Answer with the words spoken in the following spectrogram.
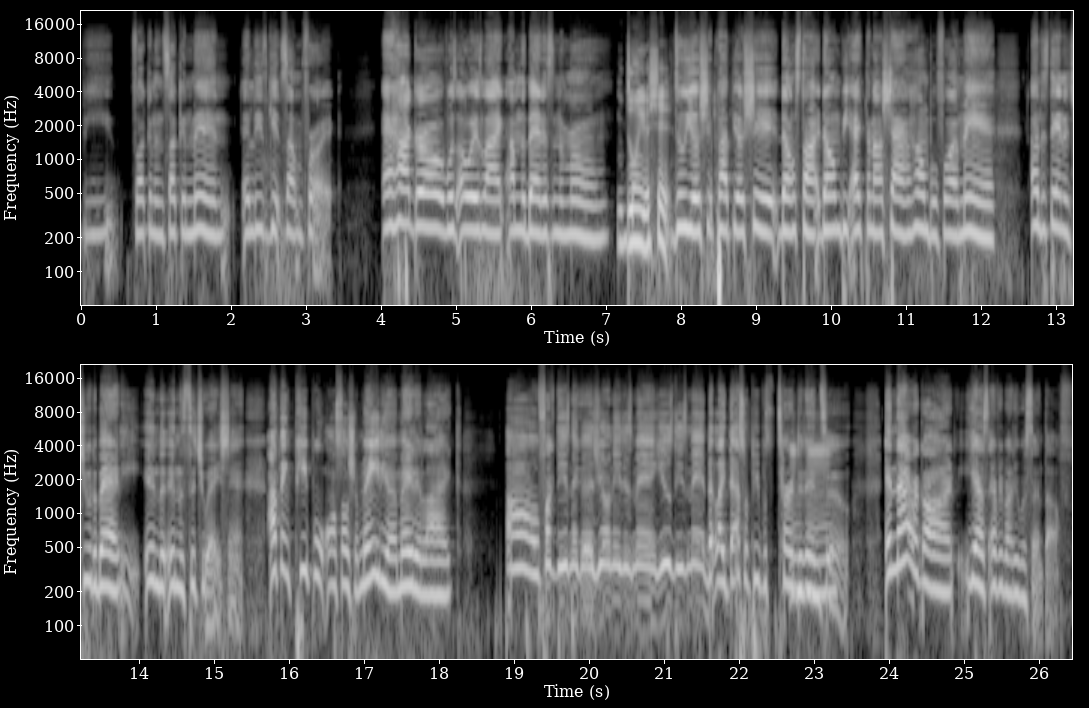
be fucking and sucking men, at least get something for it. And hot girl was always like, I'm the baddest in the room. doing your shit. Do your shit, pop your shit. Don't start. Don't be acting all shy and humble for a man. Understand that you the baddie in the in the situation. I think people on social media made it like, oh fuck these niggas. You don't need this man. Use these men. That like that's what people turned it mm-hmm. into. In that regard, yes, everybody was sent off.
